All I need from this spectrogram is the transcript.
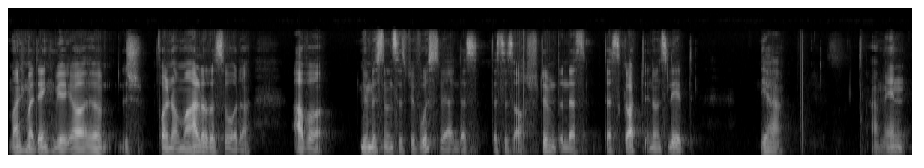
manchmal denken wir, ja, ja ist voll normal oder so, oder? Aber wir müssen uns das bewusst werden, dass, dass das auch stimmt und dass, dass Gott in uns lebt. Ja. Amen.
